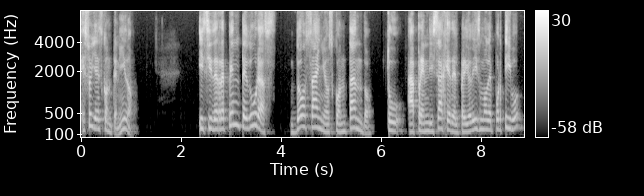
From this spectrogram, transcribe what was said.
Eso ya es contenido. Y si de repente duras dos años contando tu aprendizaje del periodismo deportivo,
